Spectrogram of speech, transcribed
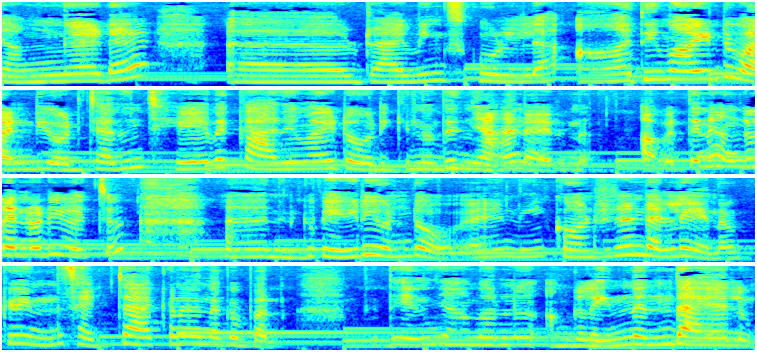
ഞങ്ങളുടെ ഡ്രൈവിംഗ് സ്കൂളിൽ ആദ്യമായിട്ട് വണ്ടി ഓടിച്ചു അതും ചേതൊക്കെ ആദ്യമായിട്ട് ഓടിക്കുന്നത് ഞാനായിരുന്നു. അപ്പോഴത്തേനും അങ്കിൾ എന്നോട് ചോദിച്ചു നിനക്ക് പേടിയുണ്ടോ? നീ കോൺഫിഡന്റ് അല്ലേ? നമുക്ക് ഇന്ന് സെറ്റ് ആക്കണം എന്നൊക്കെ പറഞ്ഞു. അപ്പോഴത്തേനും ഞാൻ പറഞ്ഞു അങ്കിൾ ഇന്ന് എന്തായാലും.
